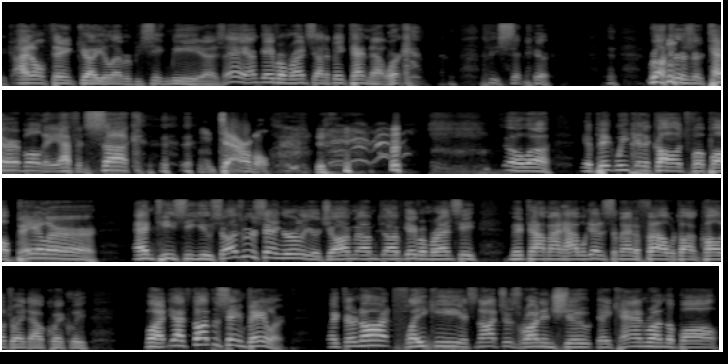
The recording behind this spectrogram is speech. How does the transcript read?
like I don't think uh, you'll ever be seeing me as, hey, I'm Gabriel Morency on the Big Ten Network. He's sitting here. Rutgers are terrible. They effing suck. Terrible. so, uh, a big weekend of college football. Baylor and TCU. So, as we were saying earlier, Joe, I'm, I'm, I'm Gabriel Morency, Midtown Manhattan. We'll get into some NFL. We're talking college right now quickly. But, yeah, it's not the same Baylor. Like, they're not flaky. It's not just run and shoot. They can run the ball.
